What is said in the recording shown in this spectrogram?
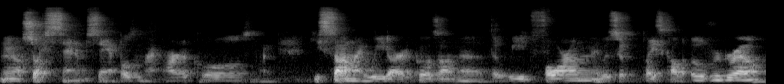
You know, so I sent him samples of my articles. And like, he saw my weed articles on the, the weed forum. It was a place called Overgrow.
